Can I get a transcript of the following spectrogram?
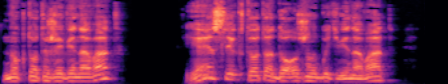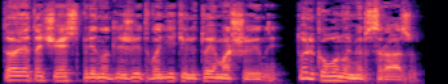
Но кто-то же виноват?» «Если кто-то должен быть виноват, то эта честь принадлежит водителю той машины, только он умер сразу.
